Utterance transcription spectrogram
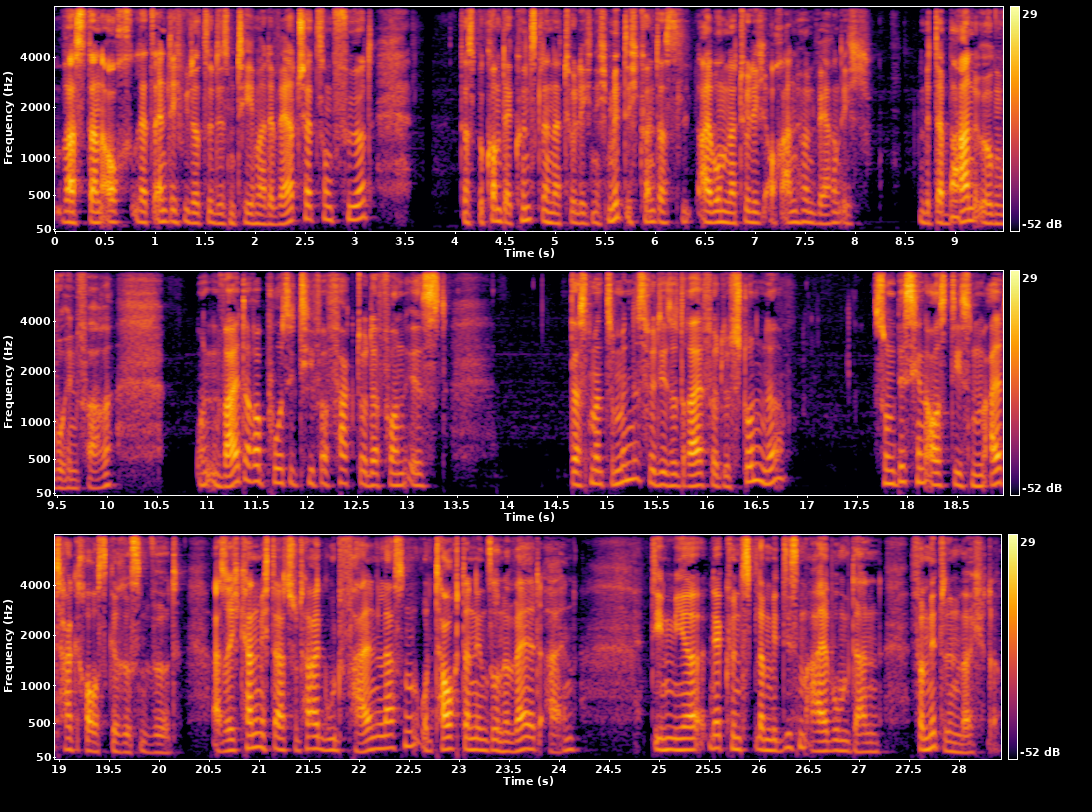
was dann auch letztendlich wieder zu diesem Thema der Wertschätzung führt. Das bekommt der Künstler natürlich nicht mit. Ich könnte das Album natürlich auch anhören, während ich mit der Bahn irgendwo hinfahre. Und ein weiterer positiver Faktor davon ist, dass man zumindest für diese Dreiviertelstunde so ein bisschen aus diesem Alltag rausgerissen wird. Also ich kann mich da total gut fallen lassen und tauche dann in so eine Welt ein, die mir der Künstler mit diesem Album dann vermitteln möchte.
